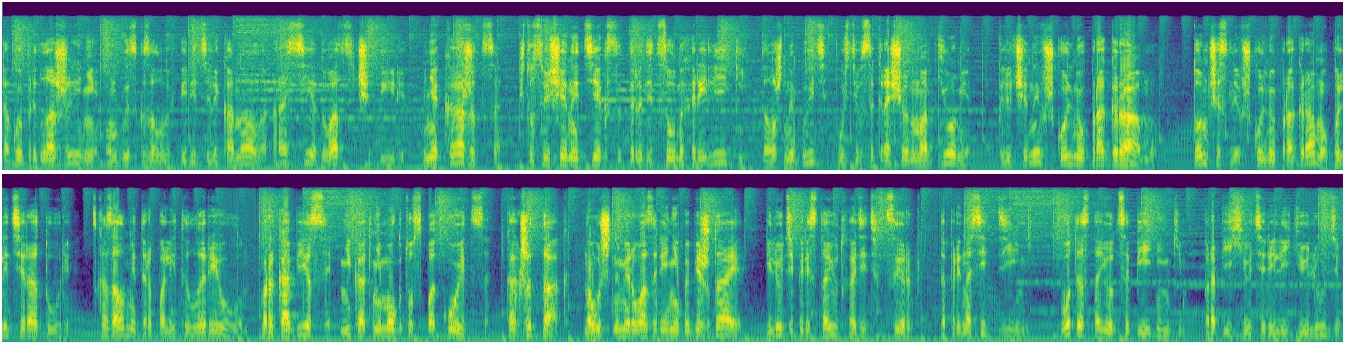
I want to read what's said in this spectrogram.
Такое предложение он высказал в эфире телеканала «Россия-24». Мне кажется, что священные тексты традиционных религий должны быть, пусть и в сокращенном объеме, включены в школьную программу, в том числе в школьную программу по литературе, сказал митрополит Иларион. Мракобесы никак не могут успокоиться. Как же так? Научное мировоззрение побеждает, и люди перестают ходить в церковь, да приносить деньги. Вот и остается бедненьким пропихивать религию людям,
